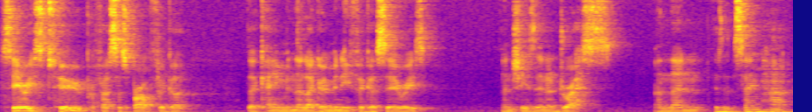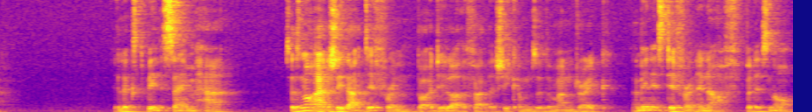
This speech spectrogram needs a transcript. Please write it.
Series 2 Professor Sprout figure that came in the Lego minifigure series. And she's in a dress. And then, is it the same hat? It looks to be the same hat. So it's not actually that different, but I do like the fact that she comes with a mandrake. I mean, it's different enough, but it's not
